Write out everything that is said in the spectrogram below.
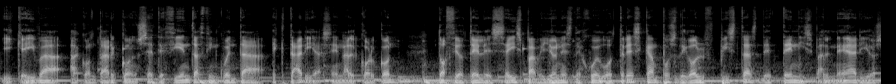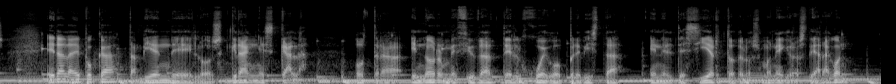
y que iba a contar con 750 hectáreas en Alcorcón, 12 hoteles, 6 pabellones de juego, 3 campos de golf, pistas de tenis, balnearios. Era la época también de los Gran Escala, otra enorme ciudad del juego prevista en el desierto de los Monegros de Aragón.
